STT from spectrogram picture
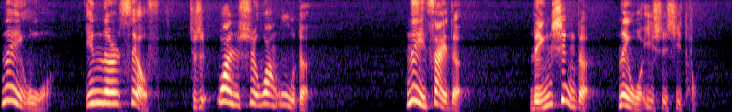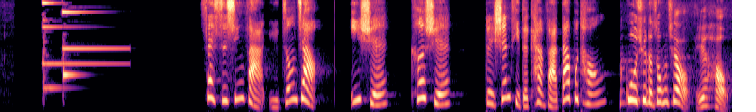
内我 （inner self），就是万事万物的内在的灵性的内我意识系统。赛斯心法与宗教、医学、科学对身体的看法大不同。过去的宗教也好，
